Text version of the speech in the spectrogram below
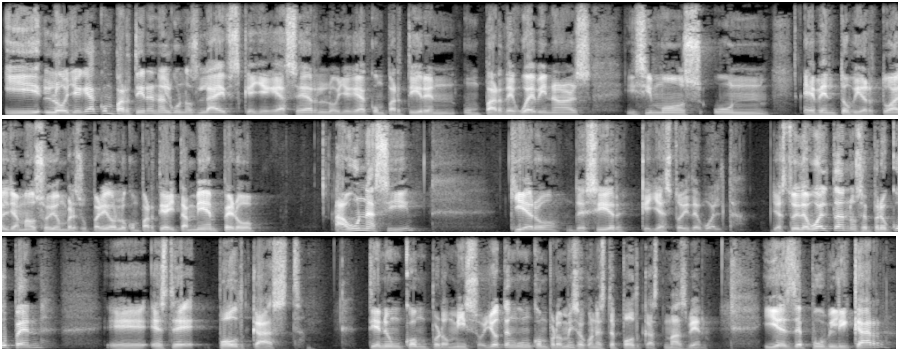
Y lo llegué a compartir en algunos lives que llegué a hacer, lo llegué a compartir en un par de webinars, hicimos un evento virtual llamado Soy Hombre Superior, lo compartí ahí también, pero aún así quiero decir que ya estoy de vuelta. Ya estoy de vuelta, no se preocupen, eh, este podcast tiene un compromiso, yo tengo un compromiso con este podcast más bien, y es de publicar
